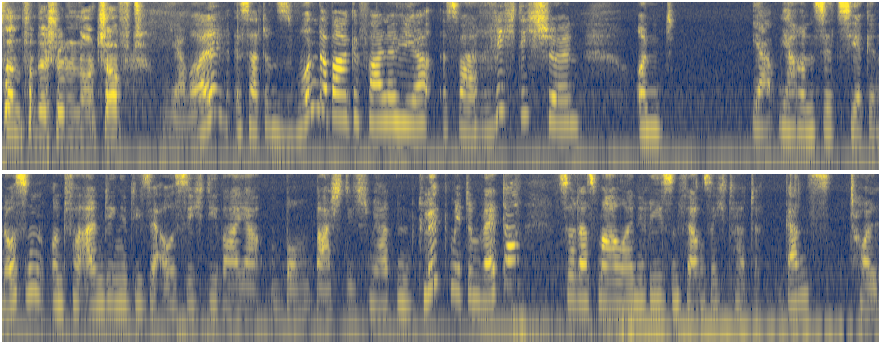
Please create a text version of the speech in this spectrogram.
Dann von der schönen Ortschaft. Jawohl, es hat uns wunderbar gefallen hier. Es war richtig schön und ja, wir haben es jetzt hier genossen und vor allen Dingen diese Aussicht, die war ja bombastisch. Wir hatten Glück mit dem Wetter, sodass man auch eine riesen Fernsicht hatte. Ganz toll.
